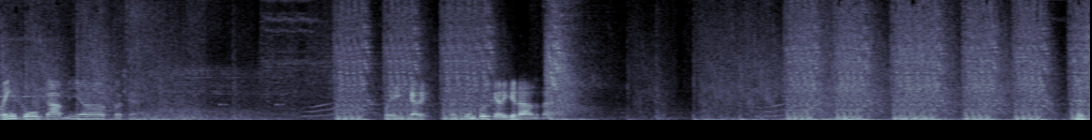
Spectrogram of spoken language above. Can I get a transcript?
Winkle got me up. Okay. Wait, gotta. I think we gotta get out of that. This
